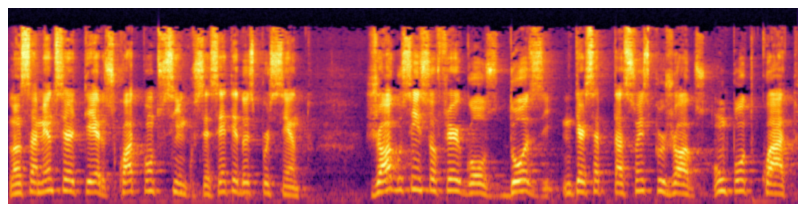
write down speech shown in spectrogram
lançamentos certeiros 4.5, 62%, jogos sem sofrer gols 12, interceptações por jogos 1.4,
